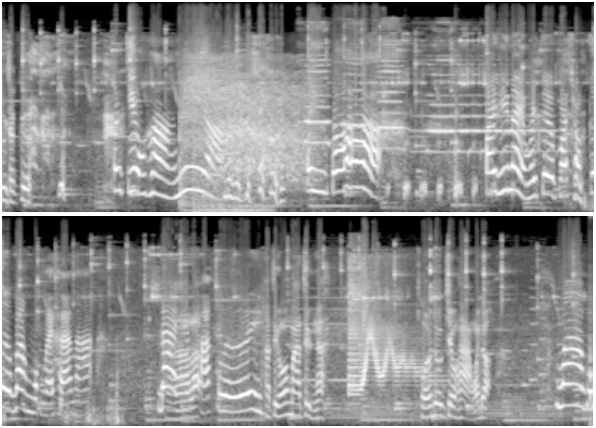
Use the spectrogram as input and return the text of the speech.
ลูกช็อกเกอร์มันเกี่ยวหางนี่อะลูกช็อกเกอร์ไอ้บ้า ไปที่ไหนไม่เจอปลาช็อกเกอร์บ้างบอกหน่อยค่ะนะได้ไม่พักเลย อะถือว่ามาถึงอะโอ้ยดูเกี่ยวหางมาเด้อมาโบ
